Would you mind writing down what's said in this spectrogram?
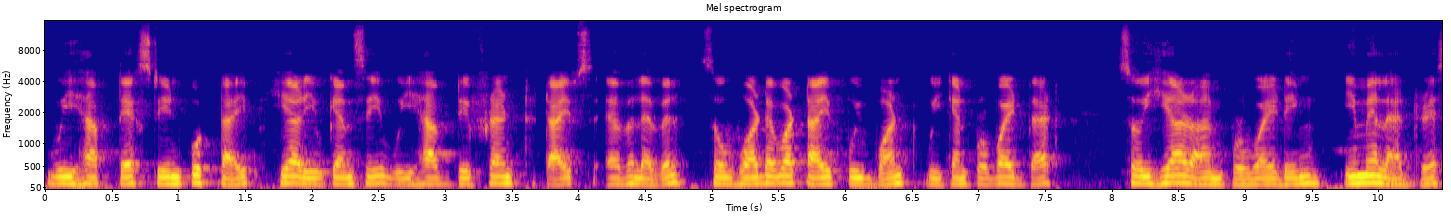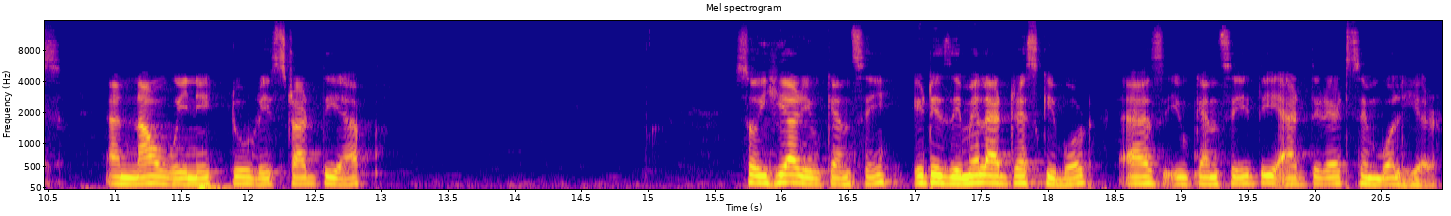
we have text input type. Here you can see we have different types available. So whatever type we want we can provide that. So here i'm providing email address and now we need to restart the app. So here you can see it is email address keyboard as you can see the at the rate symbol here.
